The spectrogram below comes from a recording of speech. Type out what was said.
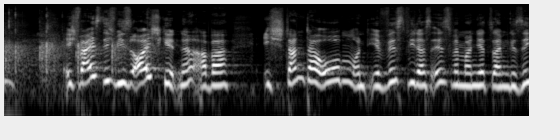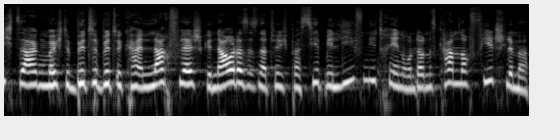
und, ich weiß nicht, wie es euch geht, ne? aber ich stand da oben und ihr wisst, wie das ist, wenn man jetzt seinem Gesicht sagen möchte, bitte, bitte keinen Lachflash. Genau das ist natürlich passiert. Mir liefen die Tränen runter und es kam noch viel schlimmer.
